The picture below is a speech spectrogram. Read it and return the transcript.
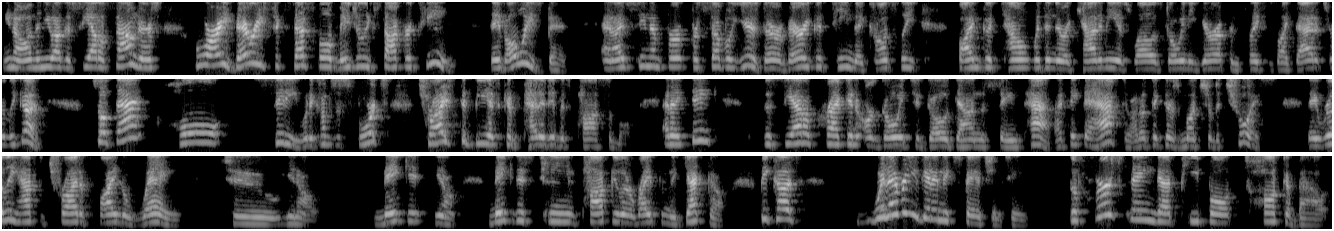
You know, and then you have the Seattle Sounders, who are a very successful Major League Soccer team. They've always been, and I've seen them for for several years. They're a very good team. They constantly find good talent within their academy as well as going to Europe and places like that. It's really good. So that whole city, when it comes to sports, tries to be as competitive as possible. And I think the Seattle Kraken are going to go down the same path. I think they have to. I don't think there's much of a choice. They really have to try to find a way to, you know, make it, you know, make this team popular right from the get-go. Because whenever you get an expansion team, the first thing that people talk about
